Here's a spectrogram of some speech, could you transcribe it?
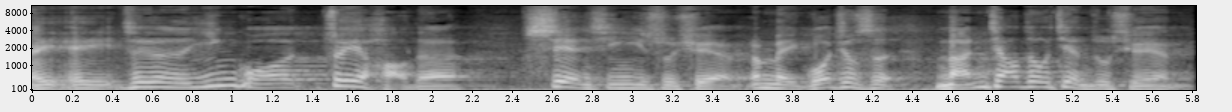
AA 这个英国最好的实验性艺术学院，那美国就是南加州建筑学院。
